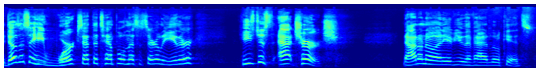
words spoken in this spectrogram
it doesn't say he works at the temple necessarily either. He's just at church. Now, I don't know any of you that have had little kids,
